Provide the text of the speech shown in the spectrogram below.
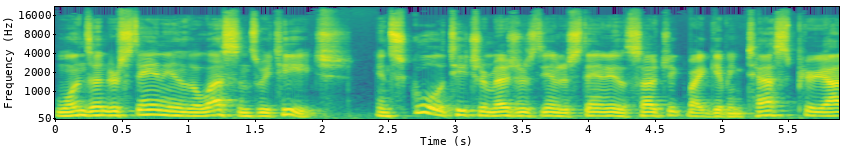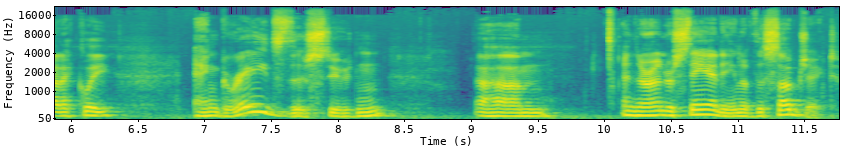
one's understanding of the lessons we teach. In school, a teacher measures the understanding of the subject by giving tests periodically and grades the student um, and their understanding of the subject.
